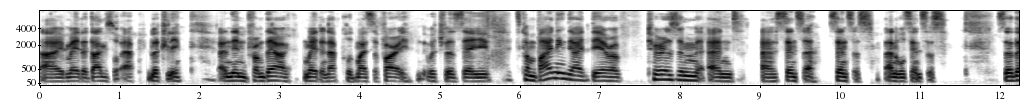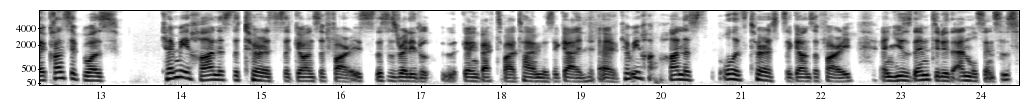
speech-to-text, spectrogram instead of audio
I made a dinosaur app, literally. And then from there, I made an app called My Safari, which was a, it's combining the idea of tourism and uh, sensor, census, animal census. So the concept was, can we harness the tourists that go on safaris? This is really going back to my time as a guide. Uh, can we harness all the tourists that go on safari and use them to do the animal census?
